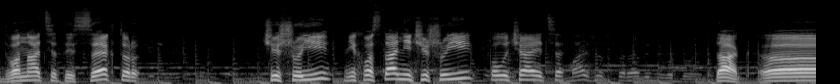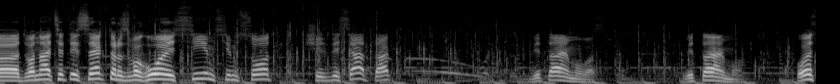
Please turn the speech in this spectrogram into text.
12 сектор. Чешуї, ні хвоста, ні чешуї, виходить. Майже всередині водойми. Так, е, 12 сектор з вагою 7 760, так? Вітаємо вас. Вітаємо. Ось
